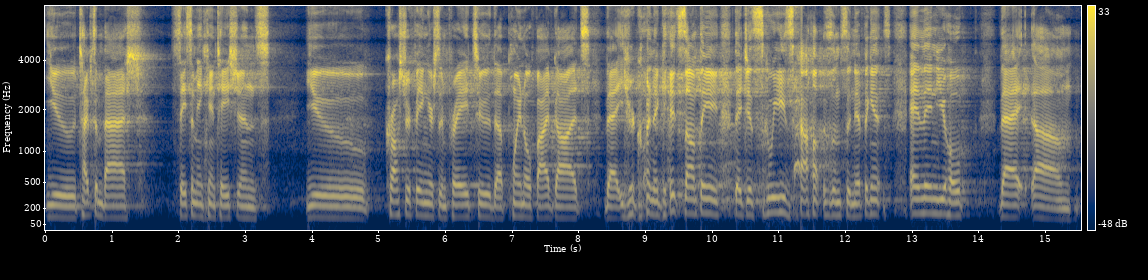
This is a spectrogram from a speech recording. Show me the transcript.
You type some bash, say some incantations, you cross your fingers and pray to the 0.05 gods that you're going to get something that just squeeze out some significance. And then you hope that um,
